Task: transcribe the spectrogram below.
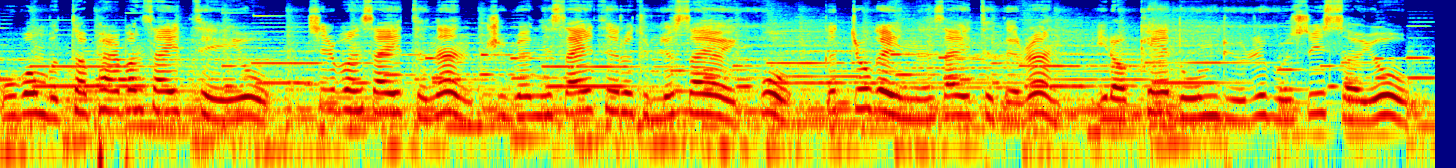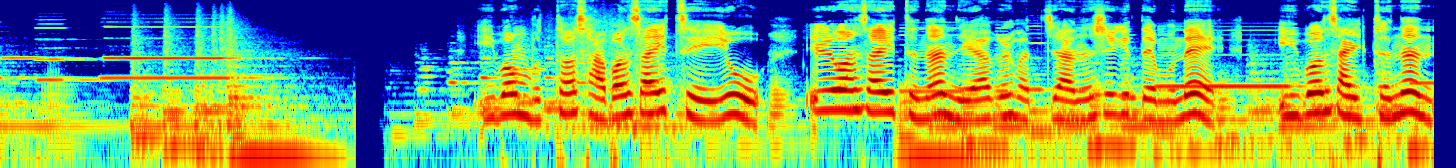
5번부터 8번 사이트예요. 7번 사이트는 주변이 사이트로 둘러싸여 있고 끝쪽에 있는 사이트들은 이렇게 노은 뷰를 볼 수 있어요. 2번부터 4번 사이트예요. 1번 사이트는 예약을 받지 않으시기 때문에 2번 사이트는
